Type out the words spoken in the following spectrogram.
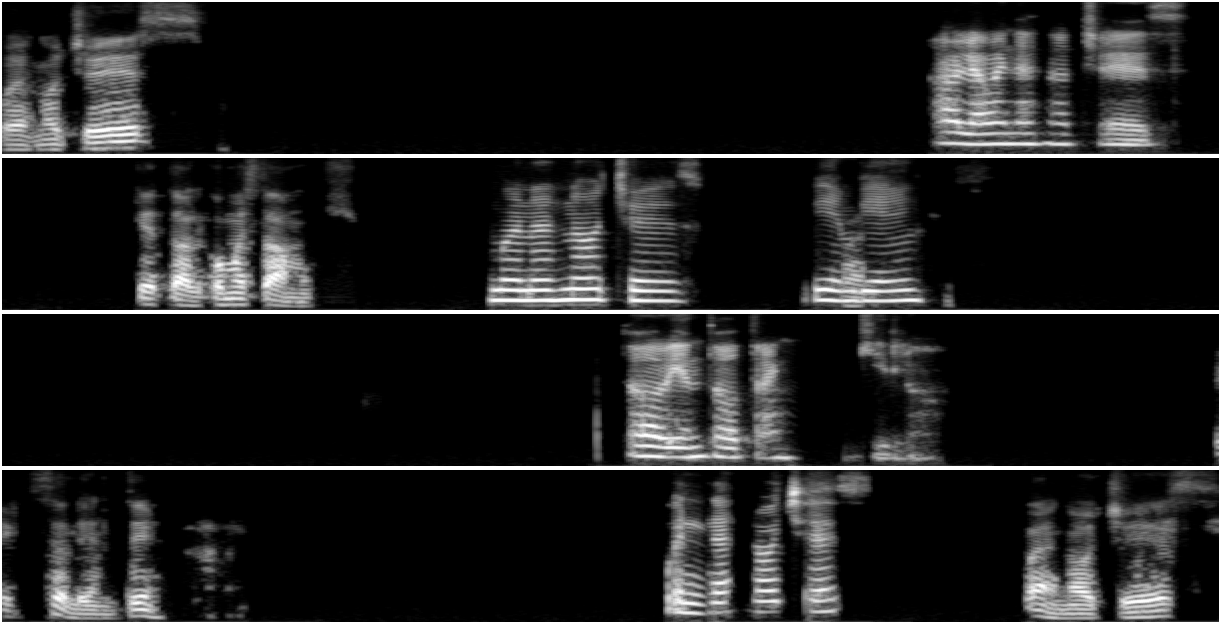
Buenas noches. Hola, buenas noches. ¿Qué tal? ¿Cómo estamos? Buenas noches. Bien, Buenas bien. noches. ¿Todo bien? ¿Todo tranquilo? Excelente. Buenas noches. Buenas noches.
